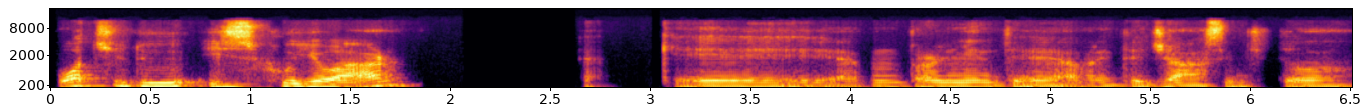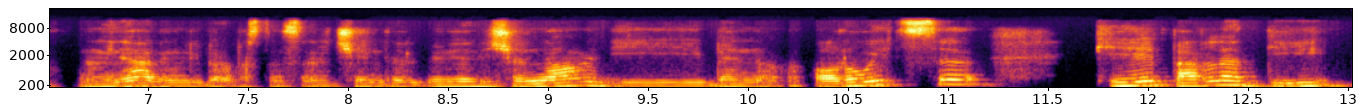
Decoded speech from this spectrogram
What You Do Is Who You Are, che mm, probabilmente avrete già sentito nominare, un libro abbastanza recente del 2019 di Ben Horowitz, che parla di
